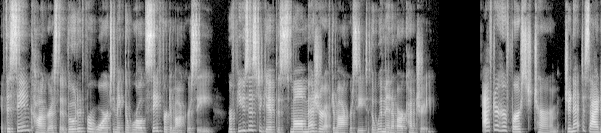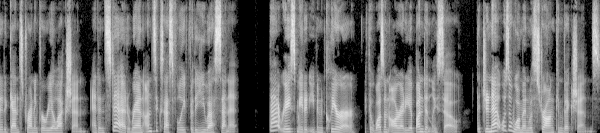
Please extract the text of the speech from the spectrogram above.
if the same Congress that voted for war to make the world safe for democracy refuses to give this small measure of democracy to the women of our country? After her first term, Jeannette decided against running for re election and instead ran unsuccessfully for the U.S. Senate. That race made it even clearer, if it wasn't already abundantly so, that Jeannette was a woman with strong convictions.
